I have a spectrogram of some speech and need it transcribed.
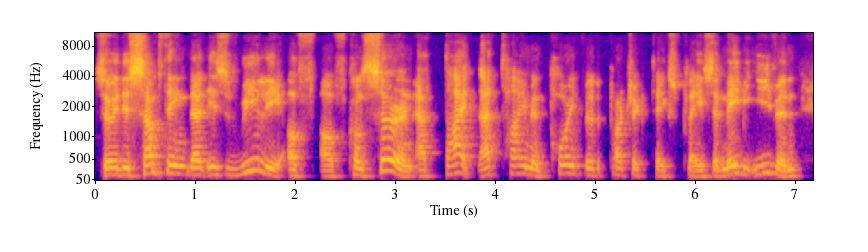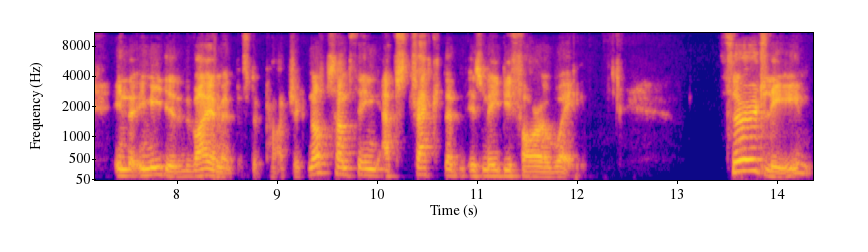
So it is something that is really of, of concern at that time and point where the project takes place, and maybe even in the immediate environment of the project, not something abstract that is maybe far away. Thirdly,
